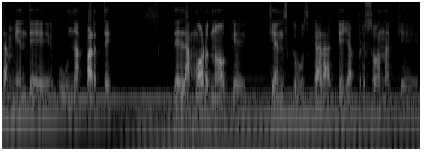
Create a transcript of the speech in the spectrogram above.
también de una parte del amor, ¿no? Que tienes que buscar a aquella persona que,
